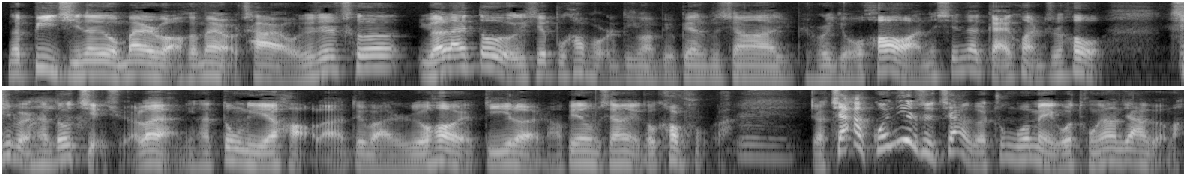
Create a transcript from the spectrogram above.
那 B 级呢有迈锐宝和迈锐宝 X，我觉得这车原来都有一些不靠谱的地方，比如变速箱啊，比如说油耗啊。那现在改款之后，基本上都解决了呀。你看动力也好了，对吧？油耗也低了，然后变速箱也都靠谱了。嗯，要价，关键是价格，中国、美国同样价格嘛。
